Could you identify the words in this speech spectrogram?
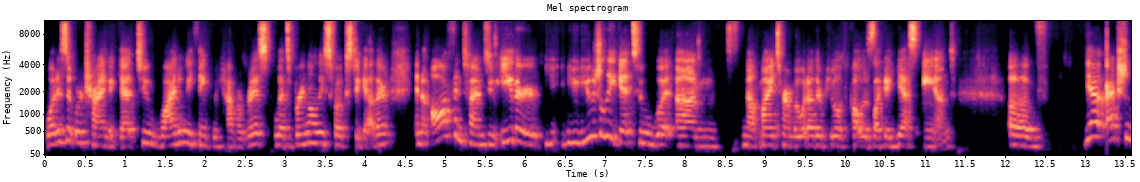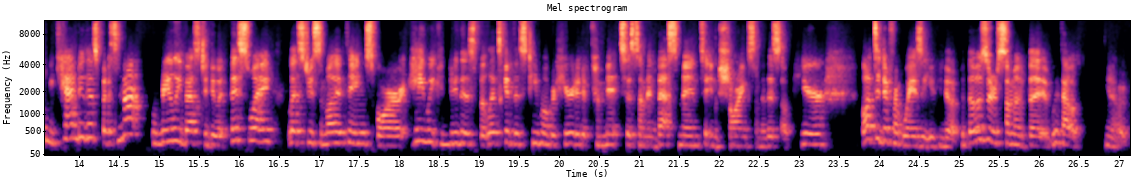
What is it we're trying to get to? Why do we think we have a risk? Let's bring all these folks together. And oftentimes you either you, you usually get to what um not my term but what other people have called is like a yes and of yeah, actually, we can do this, but it's not really best to do it this way. Let's do some other things. Or, hey, we can do this, but let's get this team over here to commit to some investment in shoring some of this up here lots of different ways that you can do it. But those are some of the, without, you know,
